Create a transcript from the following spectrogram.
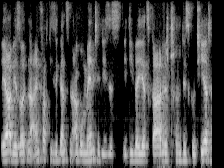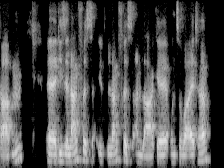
ja, wir sollten einfach diese ganzen Argumente, dieses, die wir jetzt gerade schon diskutiert haben, äh, diese Langfrist, Langfristanlage und so weiter,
